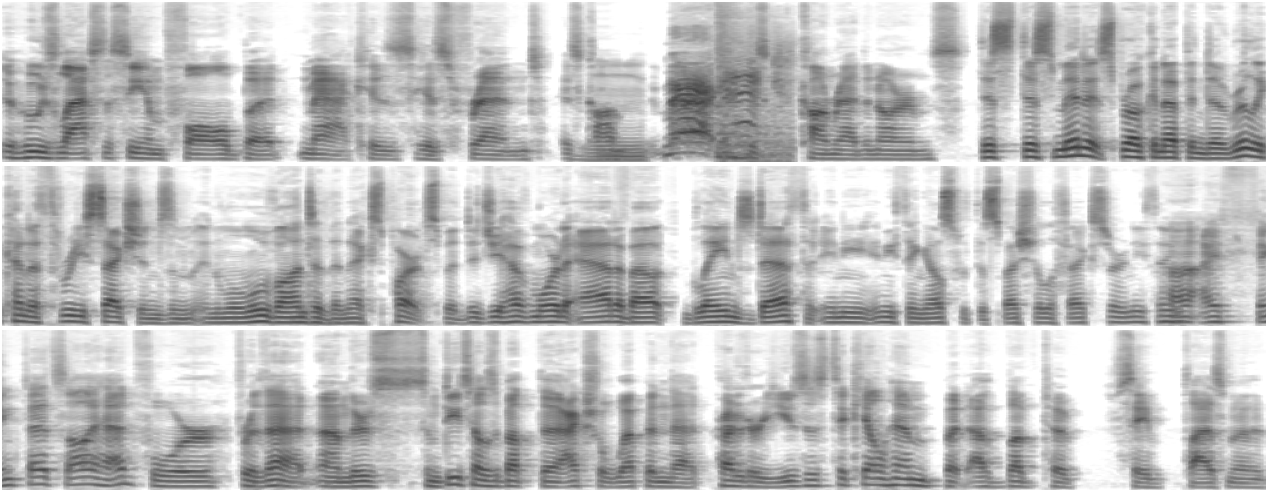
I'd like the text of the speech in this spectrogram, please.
Who's last to see him fall but Mac, his his friend, his com Mm. Mac, his comrade in arms. this this minute's broken up into really kind of three sections and, and we'll move on to the next parts but did you have more to add about blaine's death any anything else with the special effects or anything Uh, I think that's all I had for for that. Um, there's some details about the actual weapon that Predator uses to kill him, but I'd love to save plasma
